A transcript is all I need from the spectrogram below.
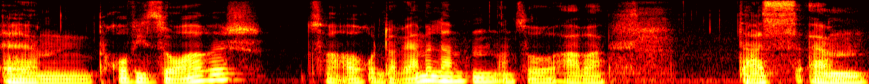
ähm, provisorisch, zwar auch unter Wärmelampen und so, aber das ähm,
